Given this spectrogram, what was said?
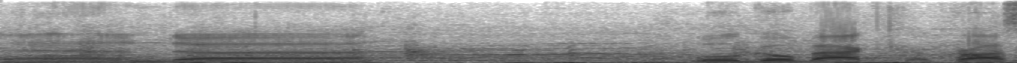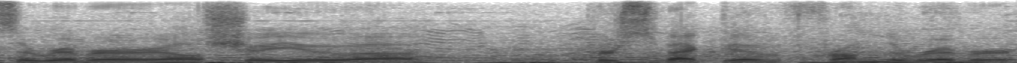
And uh, we'll go back across the river. I'll show you a perspective from the river.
